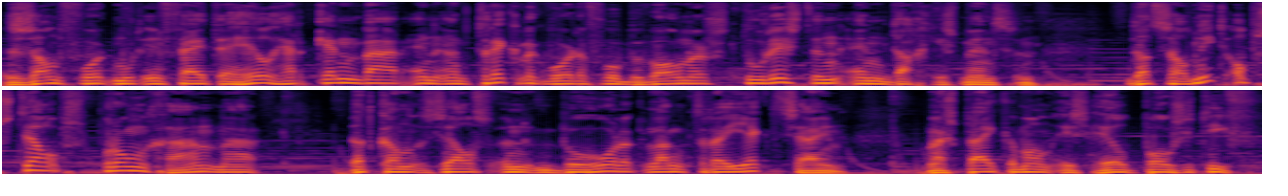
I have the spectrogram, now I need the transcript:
Zandvoort moet in feite heel herkenbaar en aantrekkelijk worden voor bewoners, toeristen en dagjesmensen. Dat zal niet op stel op sprong gaan, maar dat kan zelfs een behoorlijk lang traject zijn. Maar Spijkerman is heel positief.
